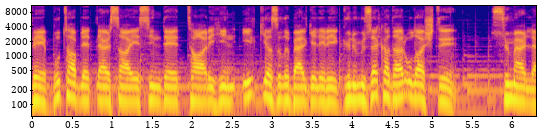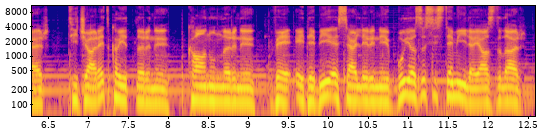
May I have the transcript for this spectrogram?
ve bu tabletler sayesinde tarihin ilk yazılı belgeleri günümüze kadar ulaştı. Sümerler ticaret kayıtlarını, kanunlarını ve edebi eserlerini bu yazı sistemiyle yazdılar.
